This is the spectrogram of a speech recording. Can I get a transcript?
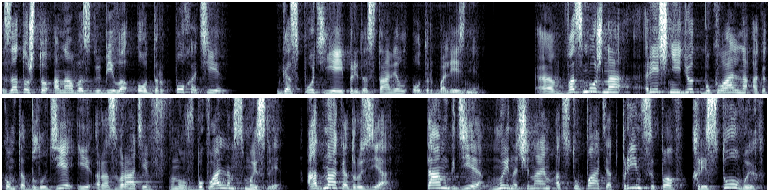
за то, что она возлюбила одр похоти, Господь ей предоставил одр болезни. Э, возможно, речь не идет буквально о каком-то блуде и разврате ну, в буквальном смысле. Однако, друзья, там, где мы начинаем отступать от принципов Христовых,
